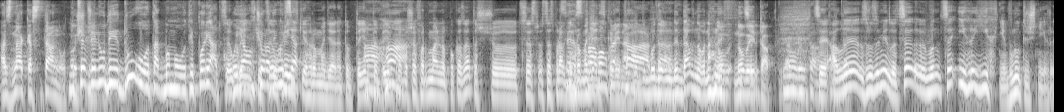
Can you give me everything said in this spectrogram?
ознака стану. Ну це вже люди другого, так би мовити, порядку. Це Бо я вам українські, вчора це дивився. українські громадяни. Тобто їм, Ага. треба ще формально показати, що це, це справді Це громадянська справа війна. Бо, бо так, так. недавно вона не Нов- новий це- етап. Новий етап, Це, так, але зрозуміло, це, вон- це ігри їхні, внутрішні ігри.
